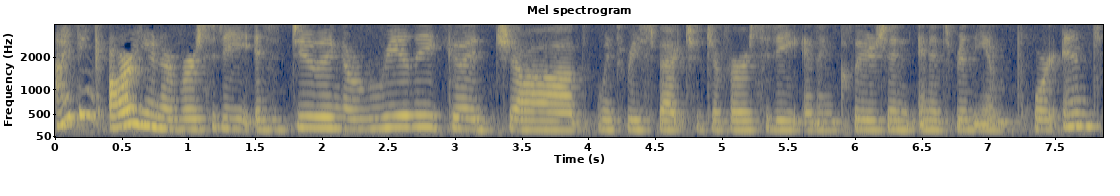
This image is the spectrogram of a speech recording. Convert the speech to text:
I think our university is doing a really good job with respect to diversity and inclusion, and it's really important.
